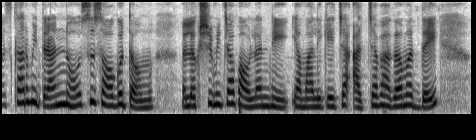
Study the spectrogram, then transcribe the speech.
नमस्कार मित्रांनो सुस्वागतम. लक्ष्मीच्या पावलांनी या मालिकेच्या आजच्या भागामध्ये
